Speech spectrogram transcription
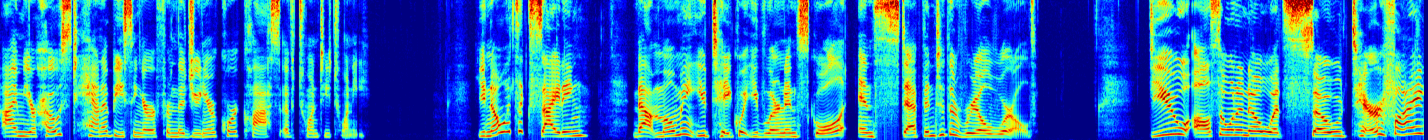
I'm your host, Hannah Biesinger from the junior core class of 2020. You know what's exciting? That moment you take what you've learned in school and step into the real world. Do you also want to know what's so terrifying?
